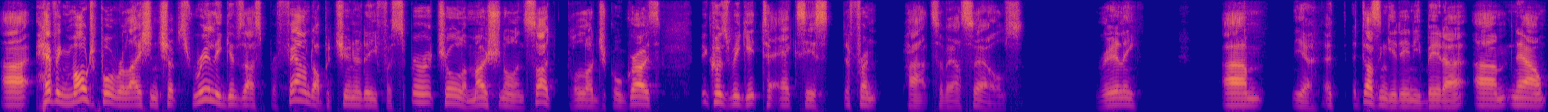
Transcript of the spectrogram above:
Uh, having multiple relationships really gives us profound opportunity for spiritual, emotional, and psychological growth because we get to access different parts of ourselves. Really? Um, yeah, it, it, doesn't get any better. Um, now,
